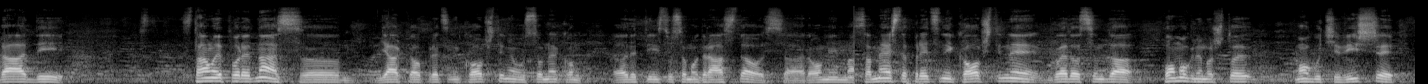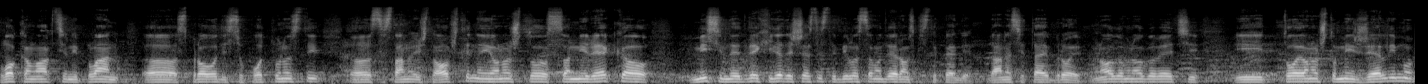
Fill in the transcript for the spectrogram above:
radi, stalno je pored nas. Ja kao predsednik opštine u svom nekom detinstvu sam odrastao sa Romima. Sa mesta predsednika opštine gledao sam da pomognemo što je moguće više. Lokalno akcijni plan uh, sprovodi se u potpunosti uh, sa stanovišta opštine i ono što sam i rekao, mislim da je 2016. bilo samo dve romske stipendije. Danas je taj broj mnogo, mnogo veći i to je ono što mi želimo,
